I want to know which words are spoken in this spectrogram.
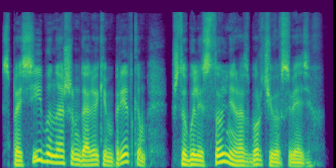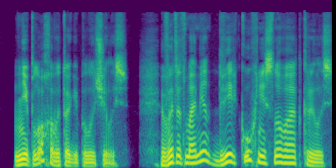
Спасибо нашим далеким предкам, что были столь неразборчивы в связях. Неплохо в итоге получилось. В этот момент дверь кухни снова открылась,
